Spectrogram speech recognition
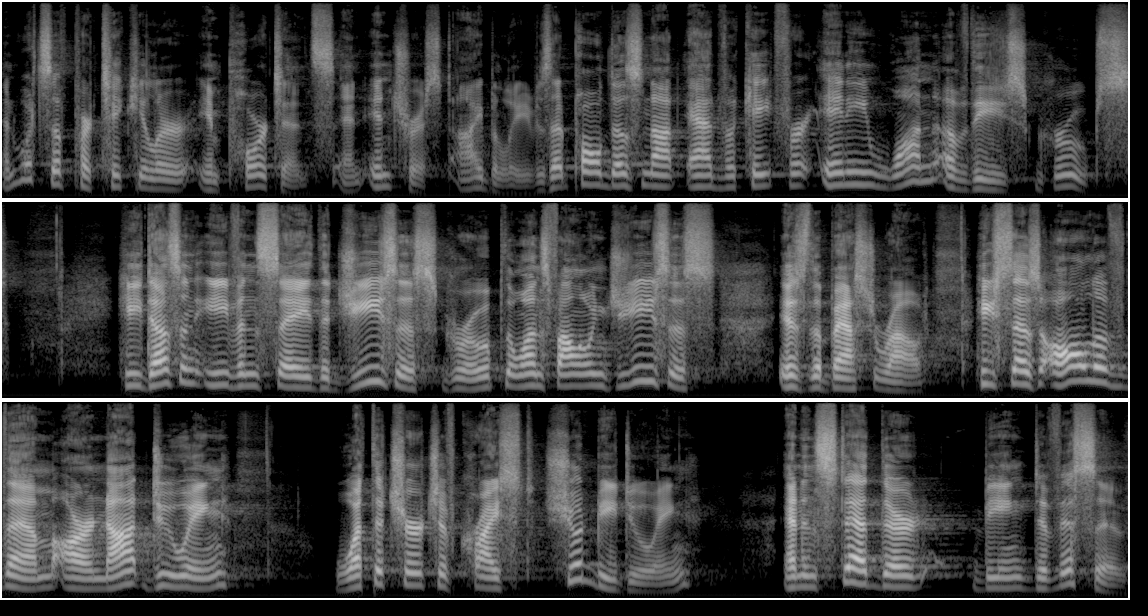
And what's of particular importance and interest, I believe, is that Paul does not advocate for any one of these groups. He doesn't even say the Jesus group, the ones following Jesus, is the best route. He says all of them are not doing what the church of Christ should be doing, and instead they're being divisive.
